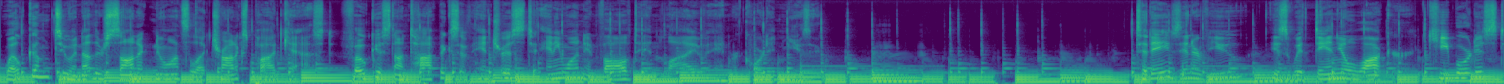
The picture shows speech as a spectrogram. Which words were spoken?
Welcome to another Sonic Nuance Electronics podcast, focused on topics of interest to anyone involved in live and recorded music. Today's interview is with Daniel Walker, keyboardist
